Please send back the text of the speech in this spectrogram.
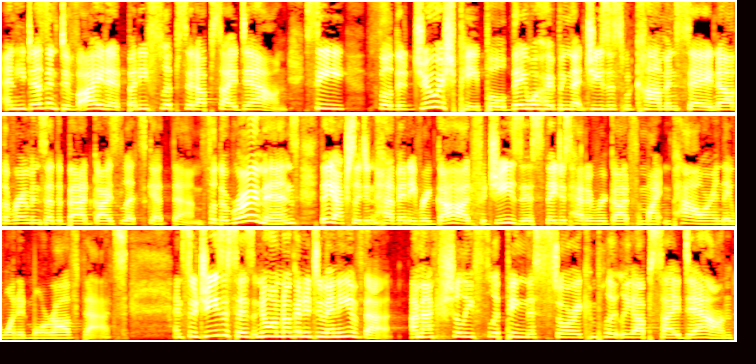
and he doesn't divide it, but he flips it upside down. See, for the Jewish people, they were hoping that Jesus would come and say, No, the Romans are the bad guys, let's get them. For the Romans, they actually didn't have any regard for Jesus, they just had a regard for might and power, and they wanted more of that. And so Jesus says, No, I'm not going to do any of that. I'm actually flipping this story completely upside down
